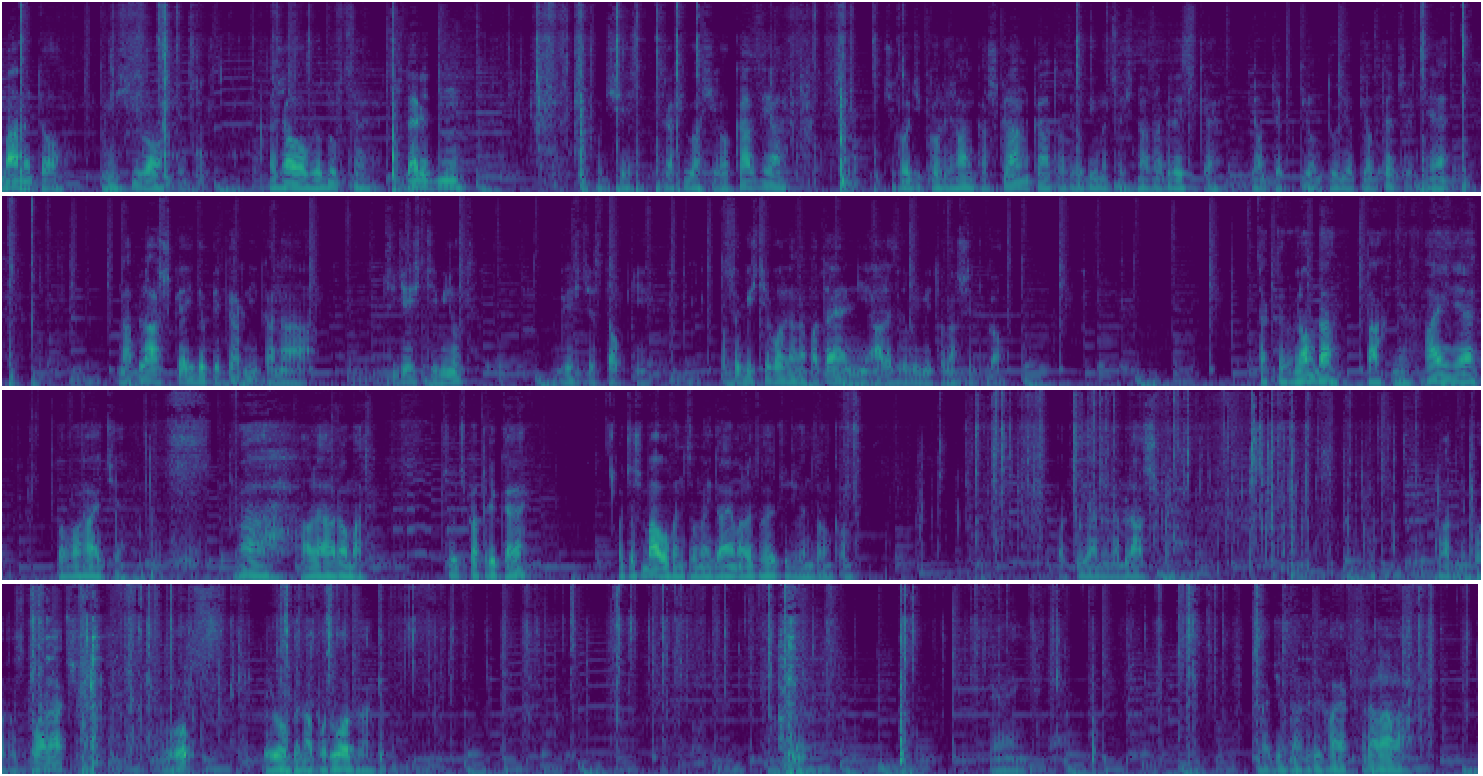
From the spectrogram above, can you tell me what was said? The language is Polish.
Mamy to. Mieściło. Leżało w lodówce 4 dni. Bo dzisiaj trafiła się okazja. Przychodzi koleżanka szklanka, to zrobimy coś na zagryzkę. Piątek, piątunio, piąteczek, nie? Na blaszkę i do piekarnika na 30 minut 200 stopni. Osobiście wolę na patelni, ale zrobimy to na szybko. Tak to wygląda. Pachnie fajnie. Powąchajcie. Ach, ale aromat. Czuć paprykę. Chociaż mało wędzonej dałem, ale trochę czuć wędzonką. Pakujemy na blaszkę. Ładnie porozkładać. Ups, byłoby na podłodze. Pięknie. Będzie zagrycha jak tralala.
